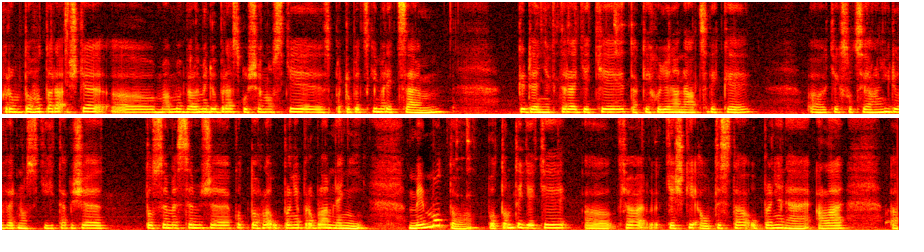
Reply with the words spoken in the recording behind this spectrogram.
Krom toho teda ještě uh, máme velmi dobré zkušenosti s pardubickým ricem, kde některé děti taky chodí na nácviky uh, těch sociálních dovedností, takže to si myslím, že jako tohle úplně problém není. Mimo to, potom ty děti, eh, třeba těžký autista úplně ne, ale eh,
